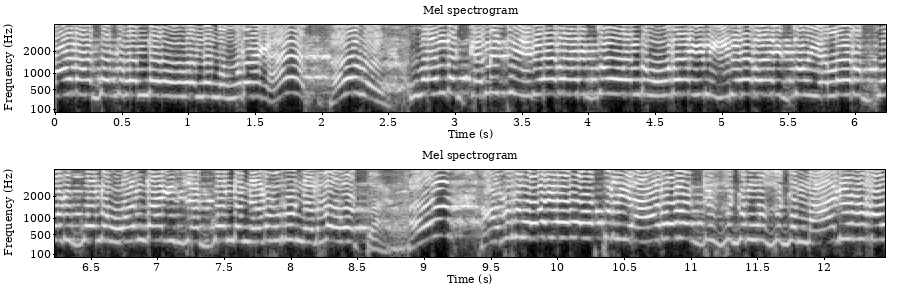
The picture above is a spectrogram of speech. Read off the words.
ಯಾರು ಹಾಕೋತ ಬಂದಾವ ಒಂದೊಂದು ಊರಾಗ? ಒಂದು ಕಮಿಟಿ ಹಿರಿಯರಾಯ್ತು ಒಂದು ಊರಾಗಿನ ಹಿರಿಯರಾಯ್ತು ಎಲ್ಲರೂ ಕೂಡಿಕೊಂಡು ಒಂದಾಗಿ ಜಕ್ಕೊಂಡು ನಡೆದ್ರು ನಡೆದ ಹೋಗ್ತ ಅದ್ರ ಒಳಗೆ ಒಬ್ರು ಯಾರೋ ಟಿಸಕ ಮುಸುಕ ಮಾಡಿದ್ರು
